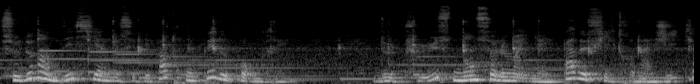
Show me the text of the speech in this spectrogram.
se demandaient si elles ne s'étaient pas trompées de congrès. De plus, non seulement il n'y avait pas de filtre magique,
